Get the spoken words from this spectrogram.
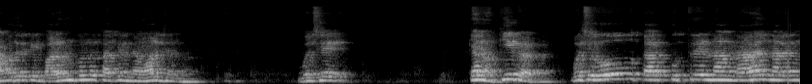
আমাদেরকে বারণ করল তাকে নেওয়ার জন্য। বলছে কেন? কি ব্যাপার? বলছে ও তার পুত্রের নাম নারায়ণ নারায়ণ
